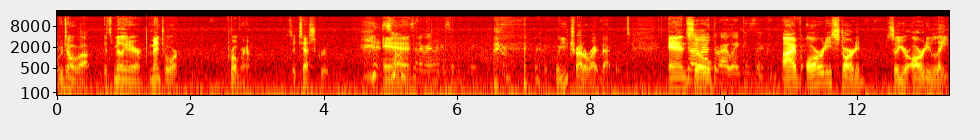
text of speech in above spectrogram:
We're talking about it's millionaire mentor program. It's a test group. And- said I read like a seventh grade. well, you try to write backwards. And no, I so read it the right way because they're comfortable. I've already started, so you're already late.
